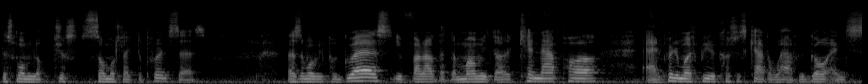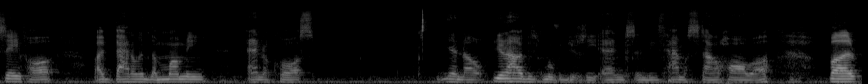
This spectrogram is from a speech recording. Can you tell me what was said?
this woman looked just so much like the princess. As the movie progressed, you find out that the mummy's to kidnap her, and pretty much Peter Cushing's character will have to go and save her by battling the mummy, and of course, you know, you know how these movies usually ends in these Hammer style horror, but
